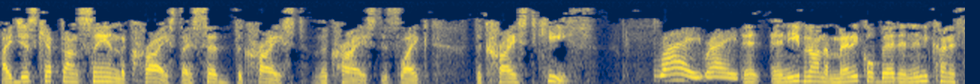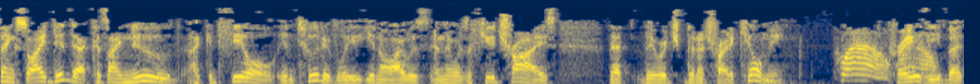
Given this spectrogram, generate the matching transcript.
I just kept on saying the Christ. I said the Christ, the Christ. It's like the Christ Keith. Right, right. And, and even on a medical bed and any kind of thing. So I did that because I knew I could feel intuitively, you know, I was, and there was a few tries that they were going to try to kill me Wow. crazy, wow. but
